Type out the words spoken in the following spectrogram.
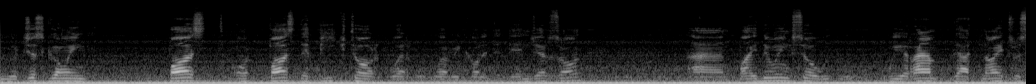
we were just going past or past the peak torque, where where we call it the danger zone and by doing so we, we ramp that nitrous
